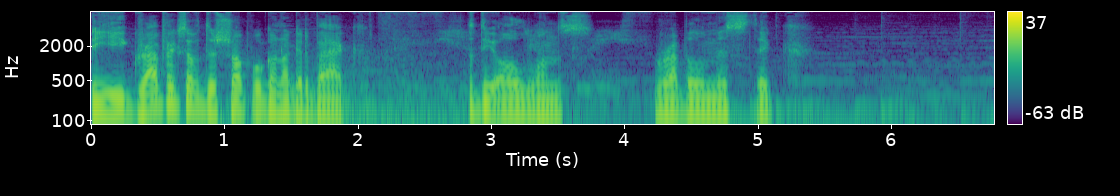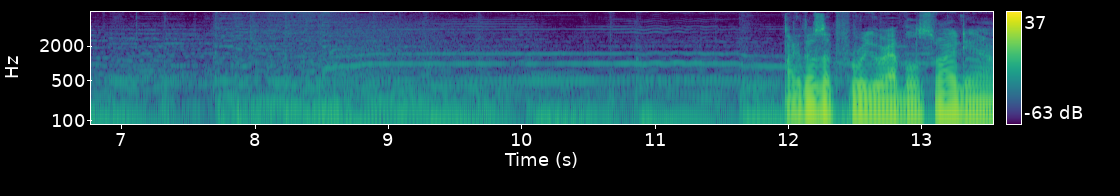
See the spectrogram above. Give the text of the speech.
the graphics of the shop we're gonna get back the old ones. Rebel Mystic. Like those are free rebels, right? Yeah.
